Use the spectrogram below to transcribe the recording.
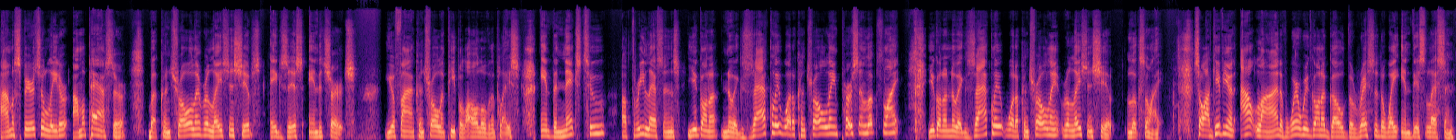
I'm a spiritual leader, I'm a pastor, but controlling relationships exist in the church. You'll find controlling people all over the place. In the next two or three lessons, you're going to know exactly what a controlling person looks like. You're going to know exactly what a controlling relationship looks like. So I'll give you an outline of where we're going to go the rest of the way in this lesson.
